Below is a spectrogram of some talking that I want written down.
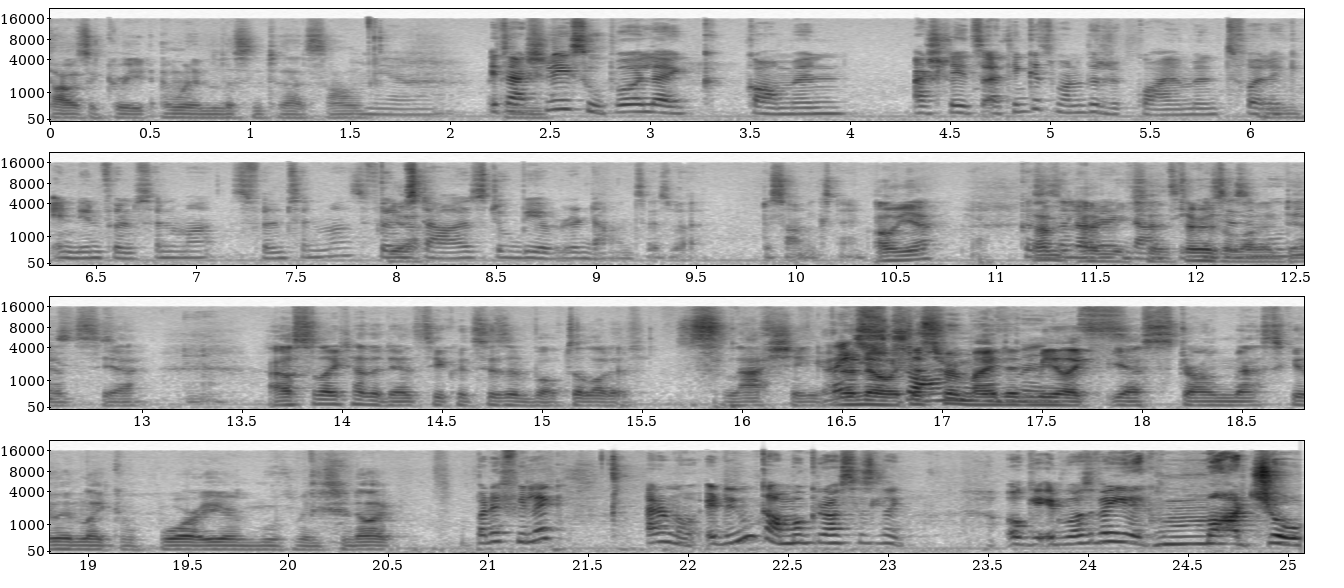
that was a great. I'm gonna listen to that song. Yeah, it's And- actually super like common. Actually, it's I think it's one of the requirements for like Mm. Indian film cinemas, film cinemas, film Yeah. stars to be able to dance as well to some extent. Oh yeah. Yeah, That, because there's a lot of dance. There is a lot of dance. Yeah. yeah. I also liked how the dance sequences involved a lot of slashing. I don't know. It just reminded me like movements. yes, strong masculine like warrior movements. You know, like But I feel like I don't know. It didn't come across as like okay. It was very like macho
